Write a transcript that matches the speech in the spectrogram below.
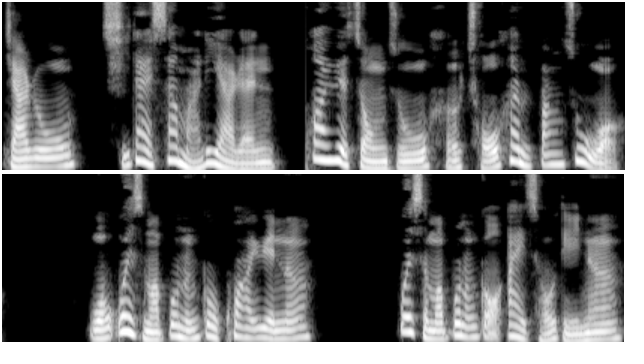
假如期待撒玛利亚人跨越种族和仇恨帮助我，我为什么不能够跨越呢？为什么不能够爱仇敌呢？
